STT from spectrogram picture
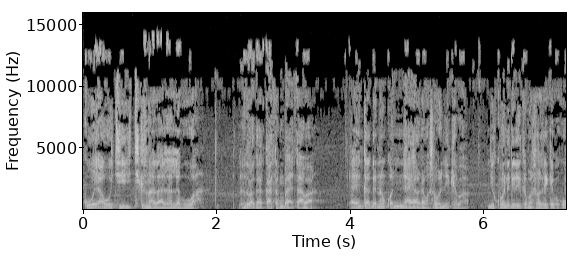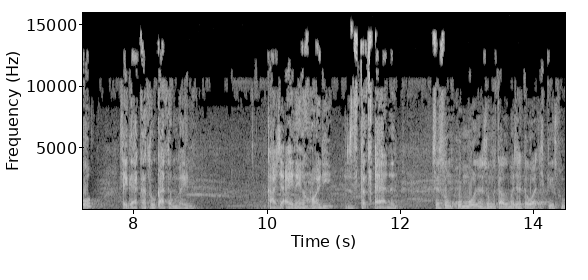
Ko ya wuce cikin na lalabuwa zuwa ga ka tambaya ta ba. Yayin ka ganin kwanin na yawon wasu wani ke ba. Ni kuma na gari kamar sau ke ba ko? Sai ga ka so ka tambaye ka ji ainihin holi ta tsaya nan. Sai sun kuma wajen sun ka ta zo mace ta wace ke su.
